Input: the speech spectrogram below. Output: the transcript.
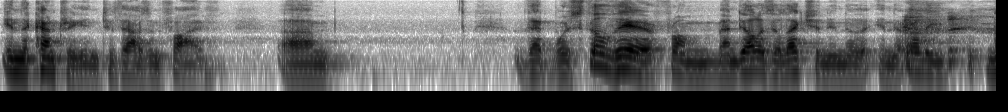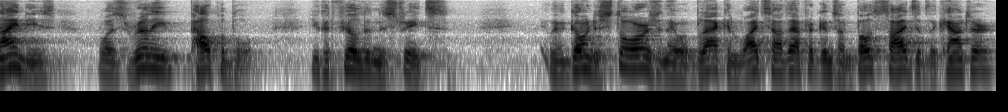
in the country in 2005 um, that was still there from Mandela's election in the, in the early 90s was really palpable. You could feel it in the streets. We would go into stores and there were black and white South Africans on both sides of the counter.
